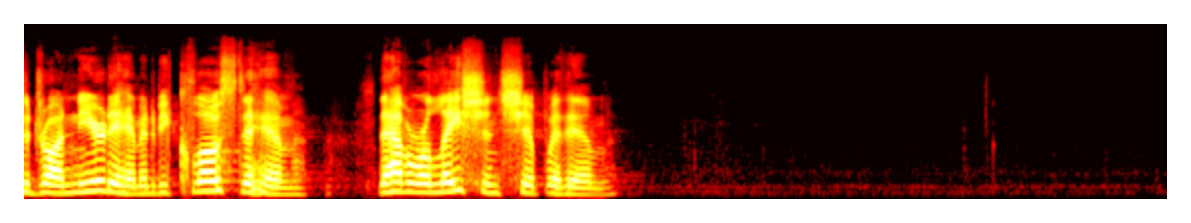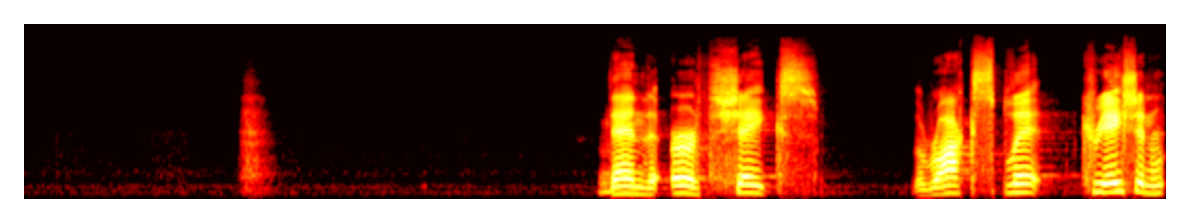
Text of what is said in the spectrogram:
to draw near to him and to be close to him, to have a relationship with him. Then the earth shakes, the rocks split, creation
